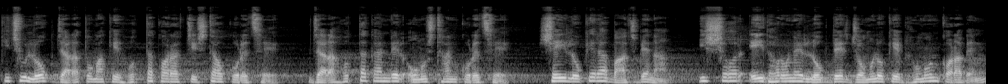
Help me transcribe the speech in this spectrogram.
কিছু লোক যারা তোমাকে হত্যা করার চেষ্টাও করেছে, যারা হত্যাকাণ্ডের অনুষ্ঠান করেছে, সেই লোকেরা বাঁচবে না। ঈশ্বর এই ধরনের লোকদের যমলোকে ভ্রমণ করাবেন,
